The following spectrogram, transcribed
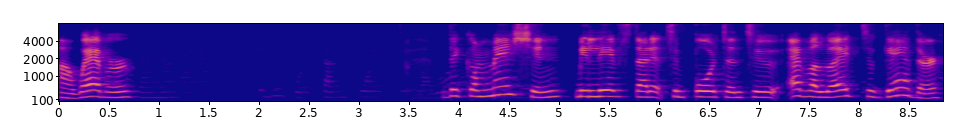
However, the Commission believes that it's important to evaluate together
